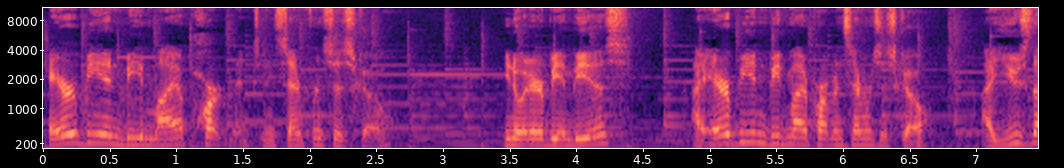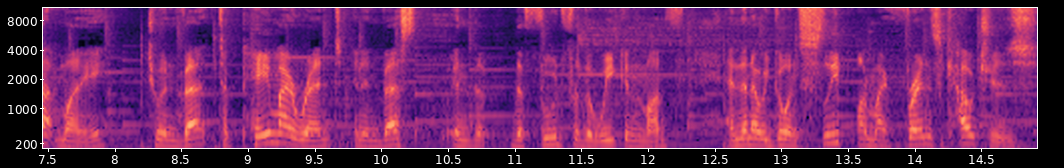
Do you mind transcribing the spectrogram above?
Airbnb my apartment in San Francisco. You know what Airbnb is? I Airbnb'd my apartment in San Francisco. I used that money to invest to pay my rent and invest in the, the food for the week and month. And then I would go and sleep on my friends' couches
